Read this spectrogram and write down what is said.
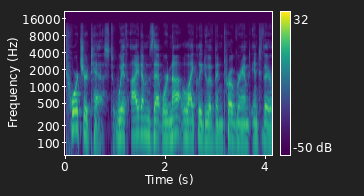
torture test with items that were not likely to have been programmed into their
